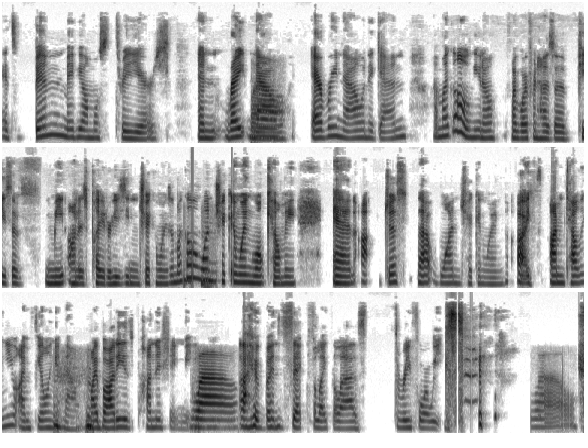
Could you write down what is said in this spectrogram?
it's been maybe almost three years. And right wow. now, every now and again, I'm like, oh, you know, my boyfriend has a piece of meat on his plate or he's eating chicken wings. I'm like, oh, one mm-hmm. chicken wing won't kill me. And I, just that one chicken wing, I, I'm telling you, I'm feeling it now. my body is punishing me. Wow. I have been sick for like the last three, four weeks. wow.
